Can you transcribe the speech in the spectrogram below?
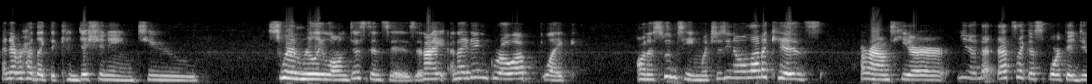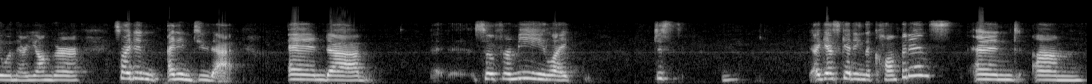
I never had like the conditioning to swim really long distances. And I and I didn't grow up like on a swim team, which is, you know, a lot of kids around here, you know, that that's like a sport they do when they're younger. So I didn't I didn't do that. And um, so for me like just I guess getting the confidence and um,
